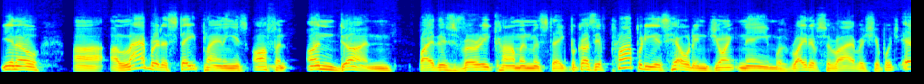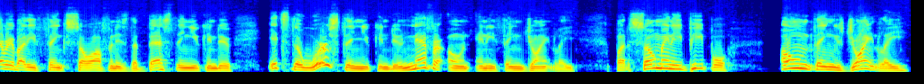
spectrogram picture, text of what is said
You know, uh, elaborate estate planning is often undone by this very common mistake because if property is held in joint name with right of survivorship, which everybody thinks so often is the best thing you can do, it's the worst thing you can do. Never own anything jointly. But so many people own things jointly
